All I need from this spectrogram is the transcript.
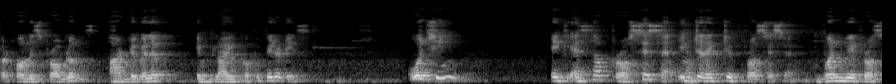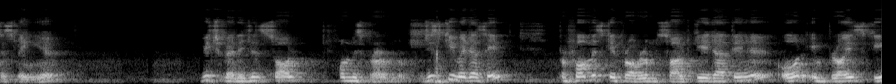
performance problems और डेवलप एम्प्लॉय कैपेबिलिटीज कोचिंग एक ऐसा प्रोसेस है इंटरेक्टिव प्रोसेस है वन वे प्रोसेस नहीं है which manager solve performance problem जिसकी वजह से परफॉर्मेंस के प्रॉब्लम सॉल्व किए जाते हैं और एम्प्लॉयज़ की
